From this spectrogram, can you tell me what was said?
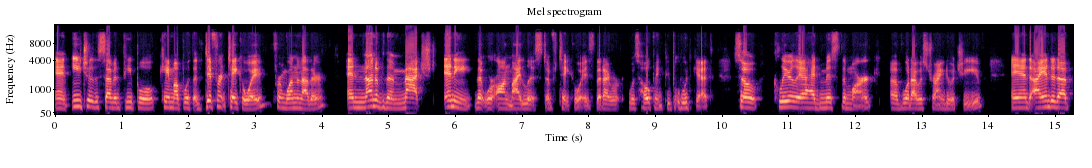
And each of the seven people came up with a different takeaway from one another and none of them matched any that were on my list of takeaways that I were, was hoping people would get. So clearly, I had missed the mark of what I was trying to achieve. And I ended up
